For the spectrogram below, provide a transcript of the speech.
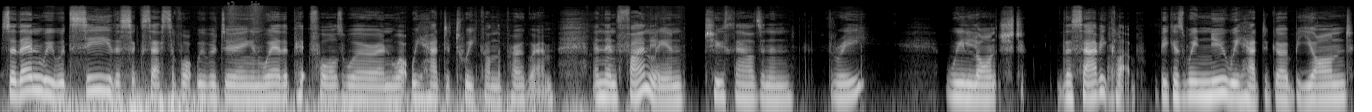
So then we would see the success of what we were doing and where the pitfalls were and what we had to tweak on the program. And then finally in 2003, we launched the Savvy Club because we knew we had to go beyond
